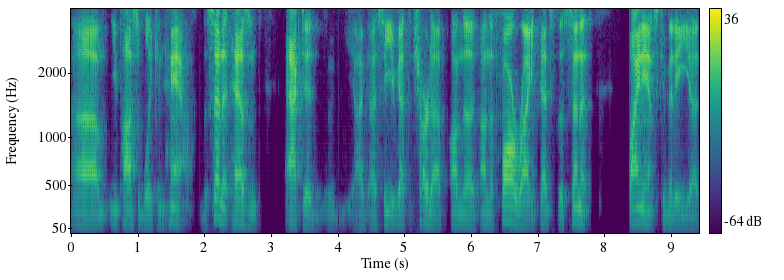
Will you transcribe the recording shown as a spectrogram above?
um, you possibly can have. The Senate hasn't acted. I, I, see you've got the chart up on the on the far right. That's the Senate Finance Committee uh,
